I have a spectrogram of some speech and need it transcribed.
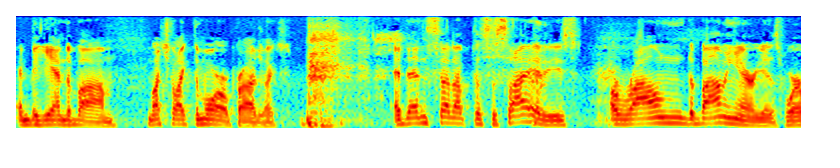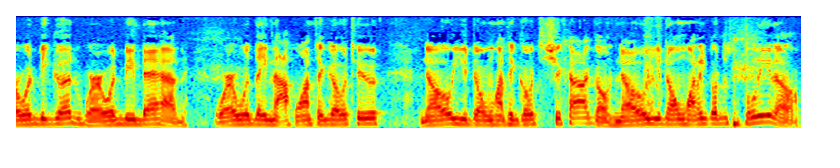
and began to bomb, much like the Morrow Project, and then set up the societies around the bombing areas. Where would be good? Where would be bad? Where would they not want to go to? No, you don't want to go to Chicago. No, you don't want to go to Toledo.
